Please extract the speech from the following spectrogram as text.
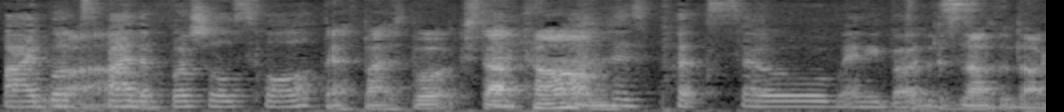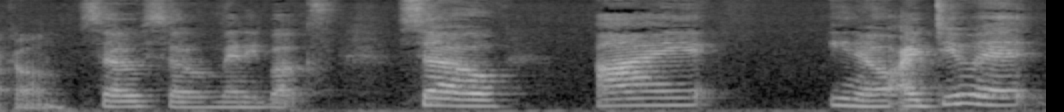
buy books by the bushels full. BestBuysBooks.com. His books, so many books, it's not the dot com. so so many books. So I, you know, I do it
